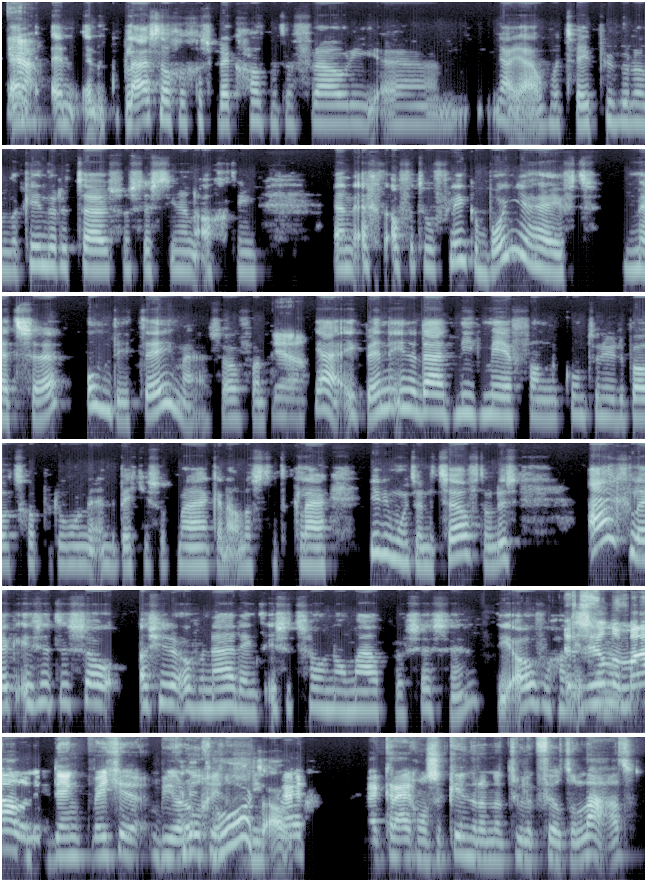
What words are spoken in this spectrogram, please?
Ja. En, en, en ik heb laatst nog een gesprek gehad met een vrouw die, ehm, nou ja, ook met twee puberende kinderen thuis van 16 en 18. En echt af en toe flinke bonje heeft met ze om dit thema. Zo van, Ja. ja, ik ben inderdaad niet meer van continu de boodschappen doen en de bedjes opmaken en alles staat klaar. Jullie moeten het zelf doen. Dus eigenlijk is het dus zo, als je erover nadenkt, is het zo'n normaal proces, hè? Die overgang Het is heel een- normaal en ik denk, weet je, biologisch hoort ook. wij krijgen onze kinderen natuurlijk veel te laat.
